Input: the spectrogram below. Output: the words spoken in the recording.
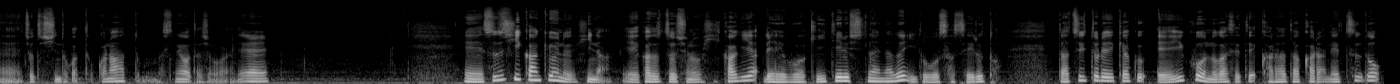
えー、ちょっとしんどかったのかなと思いますね私の場合ね。えー、涼しい環境への避難、えー、家族としの日陰や冷房が効いている室内などに移動させると。脱衣と冷却、えー、衣を脱がせて体から熱の、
